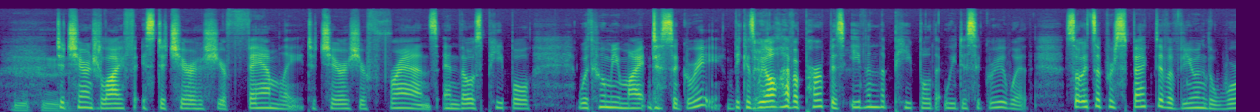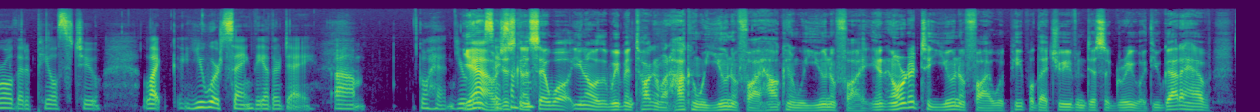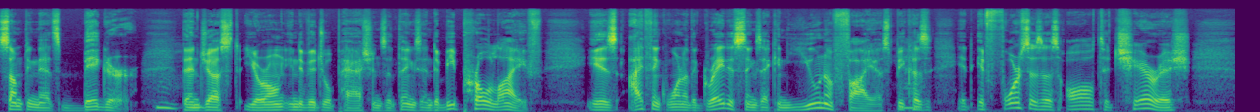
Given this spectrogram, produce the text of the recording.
To cherish life is to cherish your family, to cherish your friends and those people with whom you might disagree because we all have a purpose, even the people that we disagree with. So it's a perspective of viewing the world that appeals to, like you were saying the other day. Um, go ahead. You yeah, I was just going to say, well, you know, we've been talking about how can we unify? How can we unify? In order to unify with people that you even disagree with, you've got to have something that's bigger Mm-hmm. than just your own individual passions and things. And to be pro life is, I think, one of the greatest things that can unify us because it, it forces us all to cherish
